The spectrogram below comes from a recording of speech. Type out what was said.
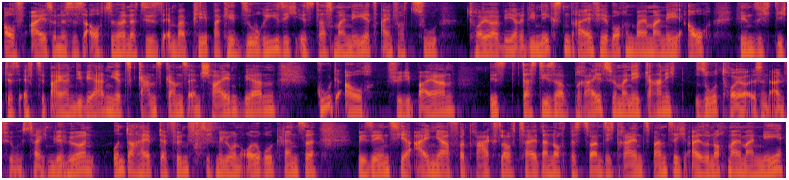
auf Eis. Und es ist auch zu hören, dass dieses Mbappé-Paket so riesig ist, dass Manet jetzt einfach zu teuer wäre. Die nächsten drei, vier Wochen bei Manet auch hinsichtlich des FC Bayern, die werden jetzt ganz, ganz entscheidend werden. Gut auch für die Bayern, ist, dass dieser Preis für Manet gar nicht so teuer ist, in Anführungszeichen. Wir hören unterhalb der 50 Millionen Euro Grenze. Wir sehen es hier, ein Jahr Vertragslaufzeit dann noch bis 2023. Also nochmal, Manet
